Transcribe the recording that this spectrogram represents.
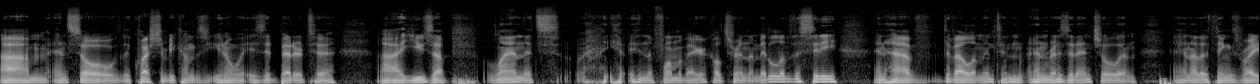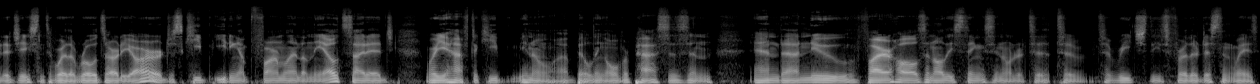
Um, and so the question becomes, you know, is it better to uh, use up land that's in the form of agriculture in the middle of the city and have development and, and residential and, and other things right adjacent to where the roads already are, or just keep eating up farmland on the outside edge where you have to keep, you know, uh, building overpasses and and uh, new fire halls and all these things in order to, to, to reach these further distant ways.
